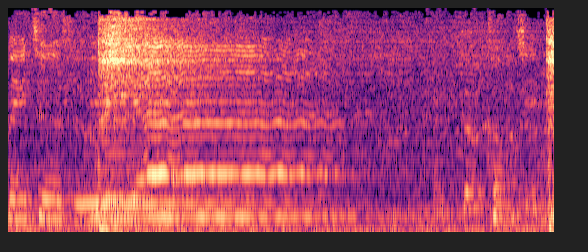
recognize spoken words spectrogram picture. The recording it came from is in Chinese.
被托付一样，每个空间。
